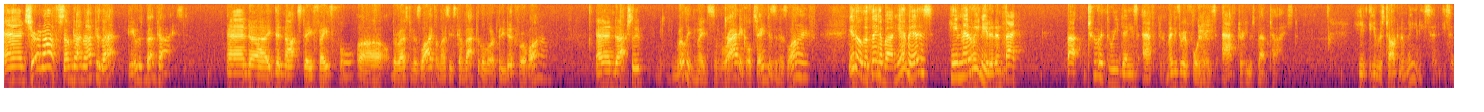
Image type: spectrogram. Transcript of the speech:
And sure enough, sometime after that, he was baptized. And uh, he did not stay faithful uh, the rest of his life unless he's come back to the Lord, but he did for a while. And actually really made some radical changes in his life. You know, the thing about him is he knew he needed. In fact, about two or three days after, maybe three or four days after he was baptized, he, he was talking to me and he said, he said,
